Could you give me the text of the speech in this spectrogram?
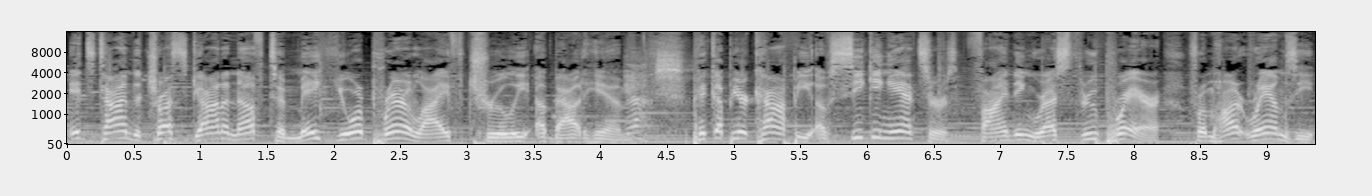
It's time to trust God enough to make your prayer life truly about Him. Yes. Pick up your copy of Seeking Answers Finding Rest Through Prayer from Hart Ramsey,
